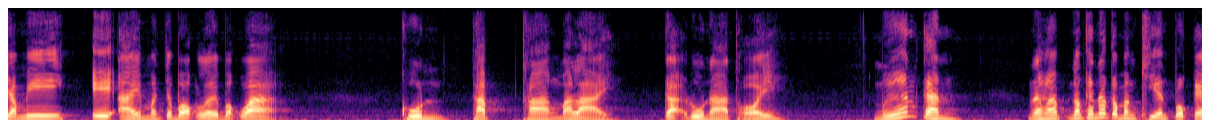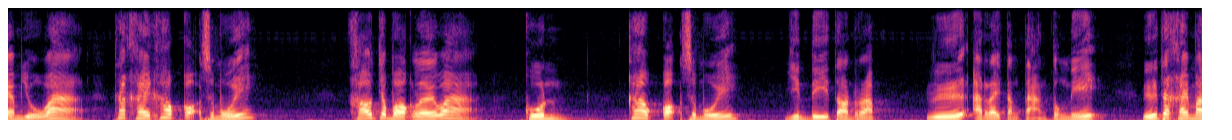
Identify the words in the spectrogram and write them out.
จะมี AI มันจะบอกเลยบอกว่า คุณทับทางม้าลาย กรุณาถอย เหมือนกันนะครับ น้องแคนนอนกำลังเขียนโปรแกรมอยู่ว่า ถ้าใครเข้าเกาะสมุย เขาจะบอกเลยว่า คุณเข้าเกาะสมุย ยินดีต้อนรับ หรืออะไรต่างๆ ตรงนี้ หรือถ้าใครมา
